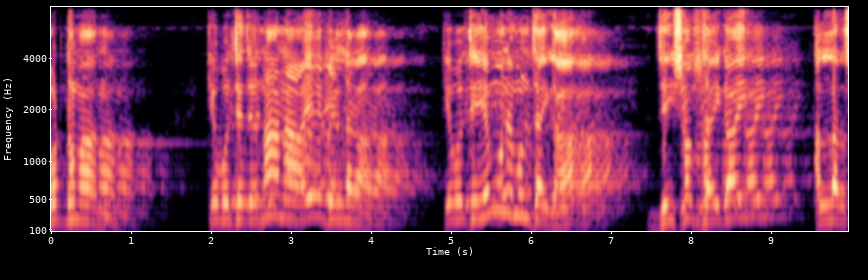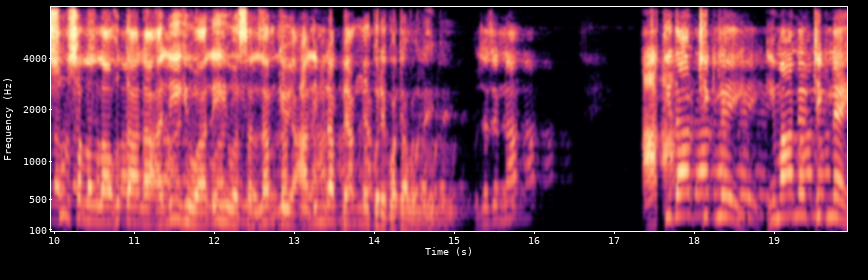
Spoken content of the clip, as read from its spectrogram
বর্ধমান। কেউ বলছে যে না না এই বেলডাঙ্গা। কে বলছে এমন এমন জায়গা, যেই সব জায়গায় আল্লাহ রসুল সাল্লাহ তালা আলিহি আলিহি ওয়াসাল্লাম কেউ আলিমরা ব্যঙ্গ করে কথা বলে। বুঝেছেন না? আকিদার ঠিক নেই, ইমানের ঠিক নেই।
